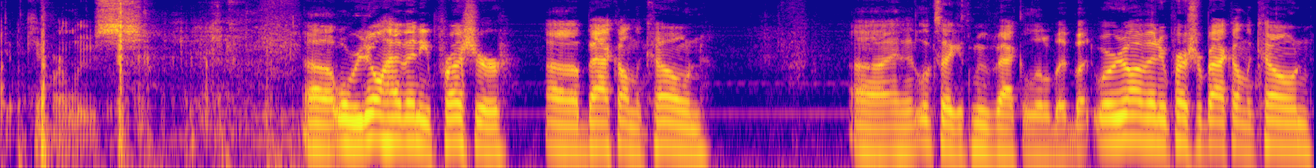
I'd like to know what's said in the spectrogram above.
get the camera loose, uh, where we don't have any pressure uh, back on the cone, uh, and it looks like it's moved back a little bit, but where we don't have any pressure back on the cone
